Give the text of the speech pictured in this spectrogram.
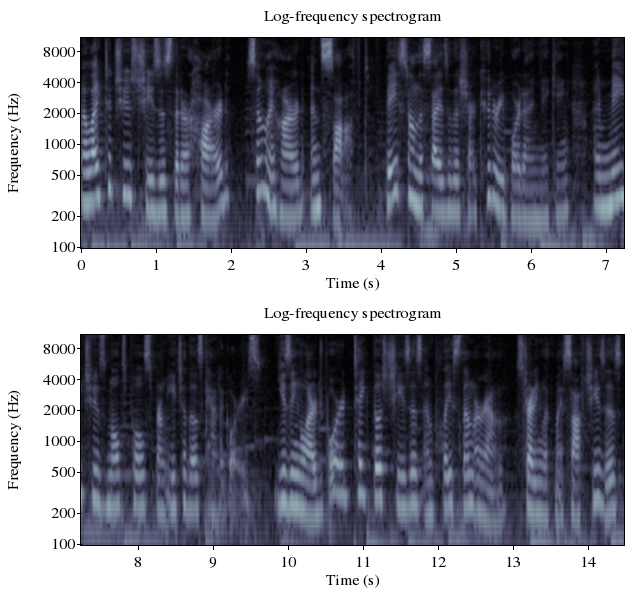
I like to choose cheeses that are hard, semi-hard, and soft. Based on the size of the charcuterie board I'm making, I may choose multiples from each of those categories. Using a large board, take those cheeses and place them around. Starting with my soft cheeses,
